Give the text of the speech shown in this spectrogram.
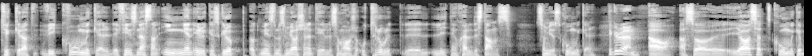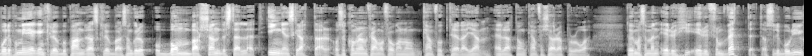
tycker att vi komiker, det finns nästan ingen yrkesgrupp, åtminstone som jag känner till, som har så otroligt eh, liten självdistans som just komiker. Tycker du det? Ja, alltså eh, jag har sett komiker både på min egen klubb och på andras klubbar som går upp och bombar sönder stället. Ingen skrattar och så kommer de fram och frågar om de kan få uppträda igen eller att de kan få köra på Raw. Då är man så men är du, är du från vettet? Alltså du borde ju,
